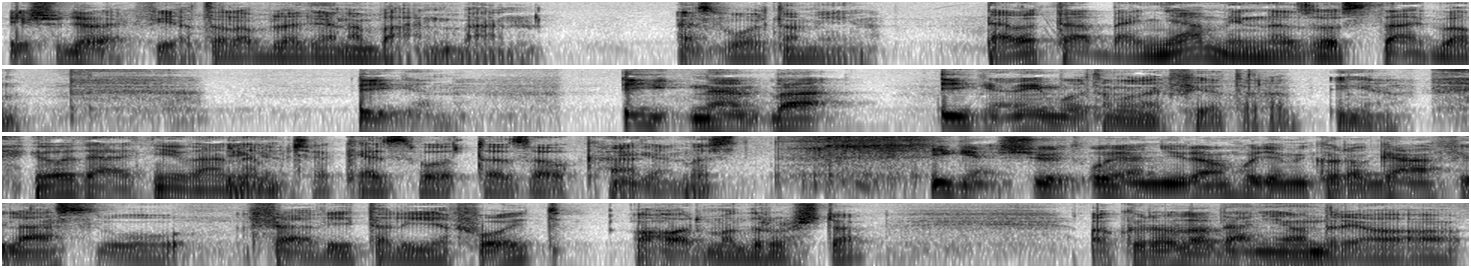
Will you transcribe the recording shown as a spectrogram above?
és hogy a legfiatalabb legyen a bankban. Ez voltam én. Te voltál Benjamin az osztályban? Igen. I- nem, bár igen, én voltam a legfiatalabb, igen. Jó, de hát nyilván igen. nem csak ez volt az ok. Hát igen. Most... igen, sőt, olyannyira, hogy amikor a Gáfi László felvételéje folyt, a harmadrosta, akkor a Ladányi Andrea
